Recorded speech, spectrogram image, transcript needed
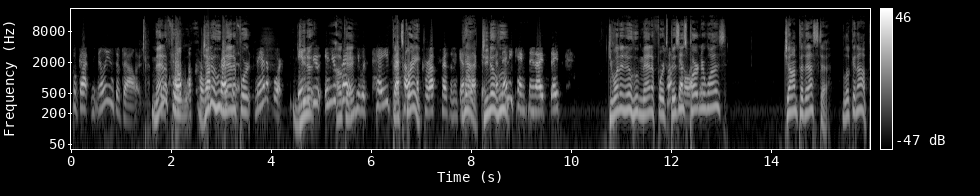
who got millions of dollars? Manafort- do you know who president? Manafort- Manafort. Do you in, know- U- in Ukraine, okay. he was paid to That's help great. a corrupt president get Yeah, elected. do you know and who- then he came to the United States. Do you want to know who Manafort's Trump business partner was? John Podesta. Look it up.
